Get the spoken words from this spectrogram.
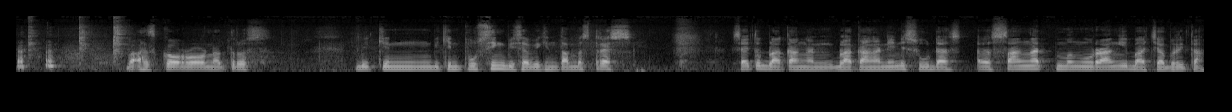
Bahas corona terus. Bikin bikin pusing bisa bikin tambah stres. Saya itu belakangan belakangan ini sudah uh, sangat mengurangi baca berita.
